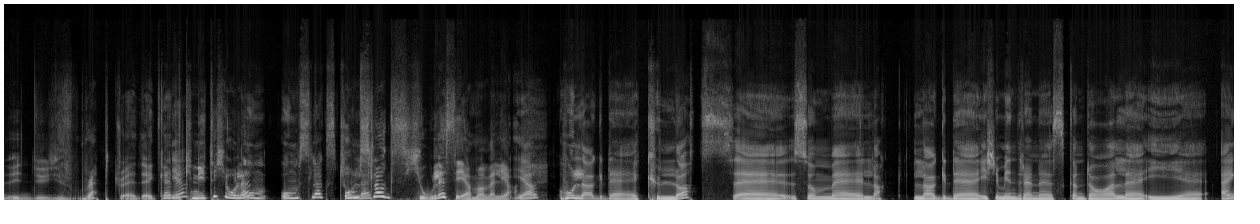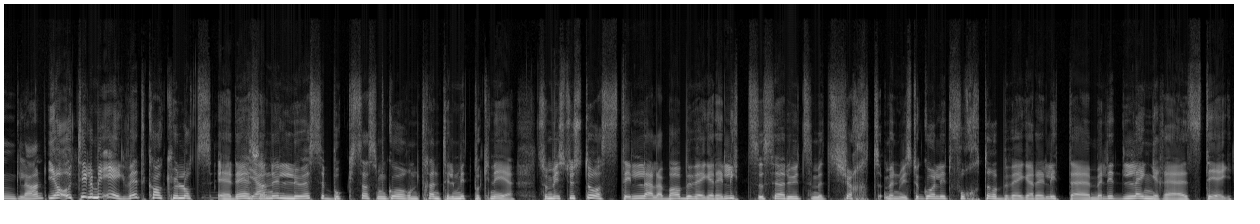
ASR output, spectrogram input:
du, wrap dress Hva er det? Ja. Knytekjole? Om, omslagskjole. Omslagskjole, sier man vel, ja. Ja. Hun lagde culottes, eh, som eh, lak, lagde ikke mindre enn skandale i eh, England. Ja, og til og med jeg vet hva culottes er. Det er Ja. sånne løse bukser som går omtrent til midt på kneet. Som hvis du står stille eller bare beveger deg litt, så ser det ut som et skjørt. Men hvis du går litt fortere og beveger deg litt eh, med litt lengre steg,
